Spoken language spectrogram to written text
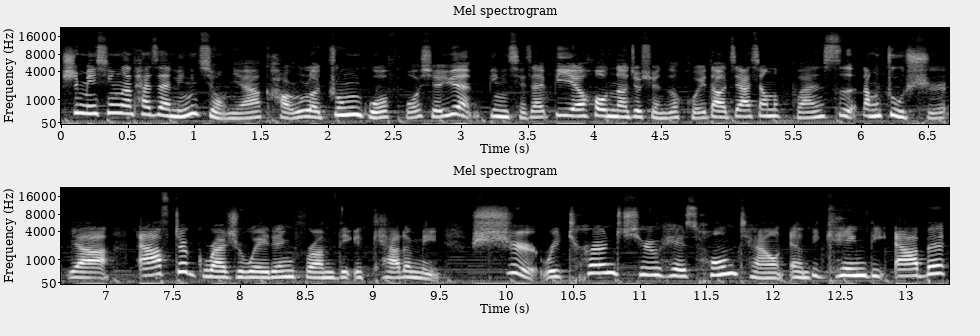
释明心呢，他在零九年啊考入了中国佛学院，并且在毕业后呢，就选择回到家乡的普安寺当住持。Yeah, after graduating graduating from the academy, Shi returned to his hometown and became the abbot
